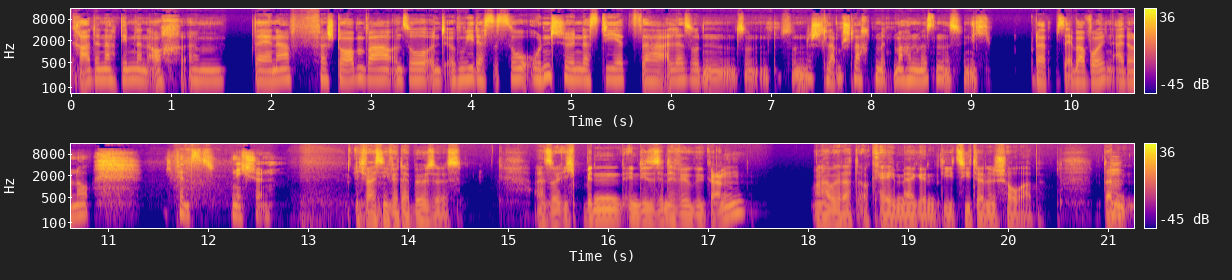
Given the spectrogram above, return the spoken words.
gerade nachdem dann auch ähm, Diana verstorben war und so. Und irgendwie, das ist so unschön, dass die jetzt da alle so, ein, so, so eine Schlammschlacht mitmachen müssen. Das finde ich, oder selber wollen, I don't know. Ich finde es nicht schön. Ich weiß nicht, wer der Böse ist. Also ich bin in dieses Interview gegangen und habe gedacht, okay, Megan, die zieht ja eine Show ab. Dann hm.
